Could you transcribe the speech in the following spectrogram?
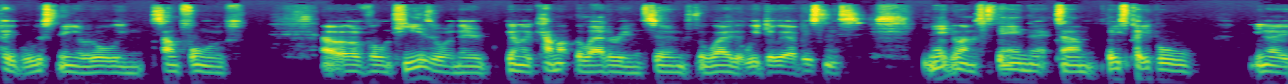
people listening are all in some form of uh, volunteers or and they're going to come up the ladder in terms of the way that we do our business. You need to understand that um, these people, you know,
